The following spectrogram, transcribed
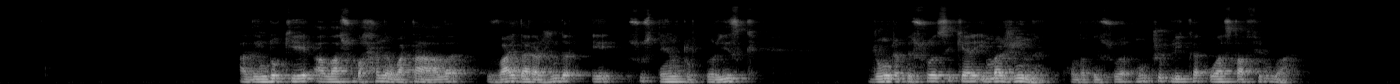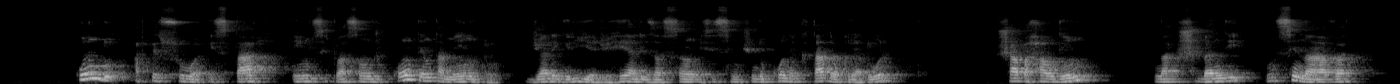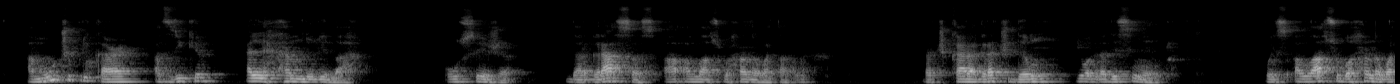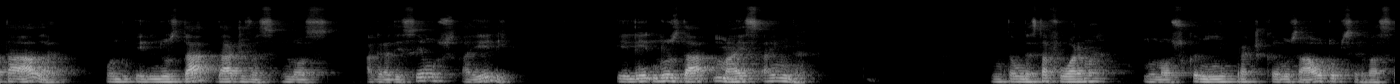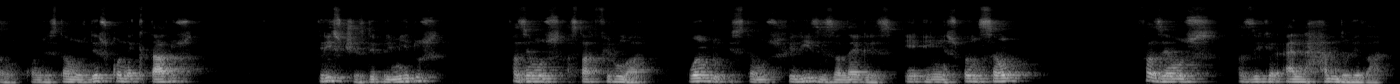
Além do que Allah subhanahu wa ta'ala vai dar ajuda e sustento, risk, de onde a pessoa sequer imagina quando a pessoa multiplica o astaghfirullah. Quando a pessoa está em situação de contentamento, de alegria, de realização e se sentindo conectada ao Criador, Shabahaldin Naqshbandi ensinava a multiplicar a zikr Alhamdulillah, ou seja, dar graças a Allah subhanahu wa ta'ala, praticar a gratidão e o agradecimento. Pois Allah subhanahu wa ta'ala, quando Ele nos dá dádivas e nós agradecemos a Ele, Ele nos dá mais ainda. Então, desta forma, no nosso caminho, praticamos a autoobservação. Quando estamos desconectados, tristes, deprimidos, fazemos astaghfirullah. Quando estamos felizes, alegres e em expansão, fazemos a zikr alhamdulillah.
